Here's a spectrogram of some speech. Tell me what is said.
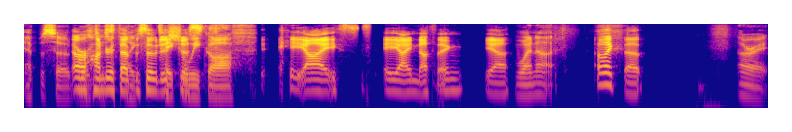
episode. Our we'll just, 100th like, episode is take a week off. ai ai nothing yeah Why not? i like that All right.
